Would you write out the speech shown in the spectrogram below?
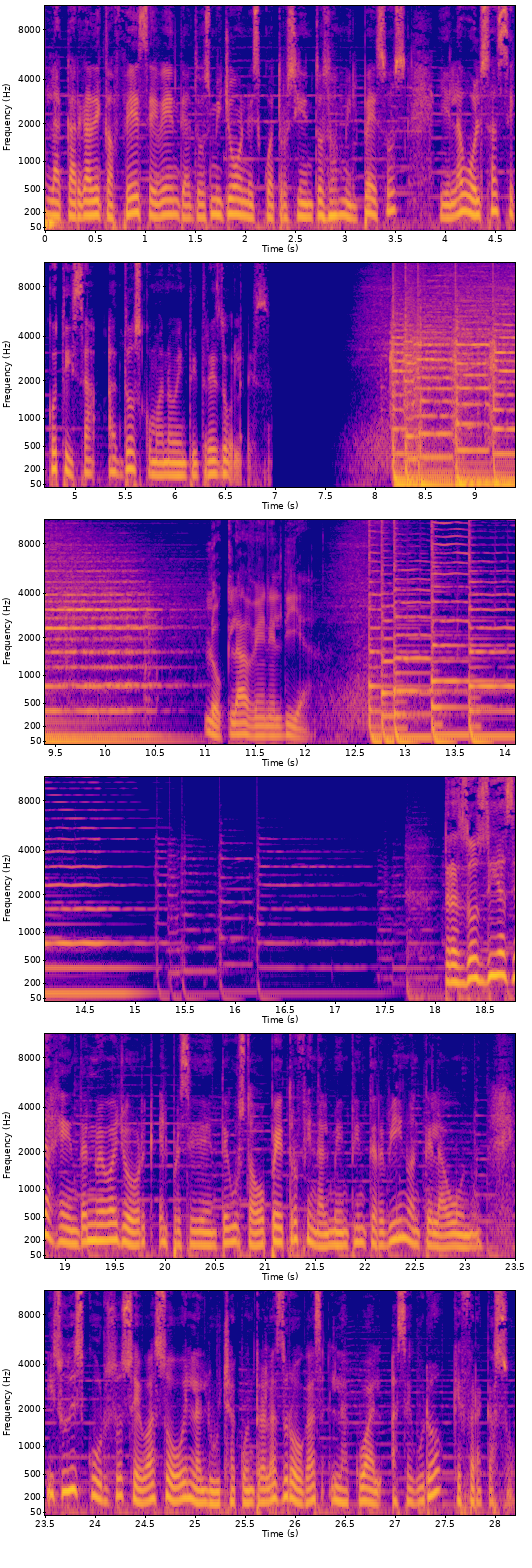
La carga de café se vende a 2.402.000 pesos y en la bolsa se cotiza a 2,93 dólares. Lo clave en el día. Tras dos días de agenda en Nueva York, el presidente Gustavo Petro finalmente intervino ante la ONU y su discurso se basó en la lucha contra las drogas, la cual aseguró que fracasó.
